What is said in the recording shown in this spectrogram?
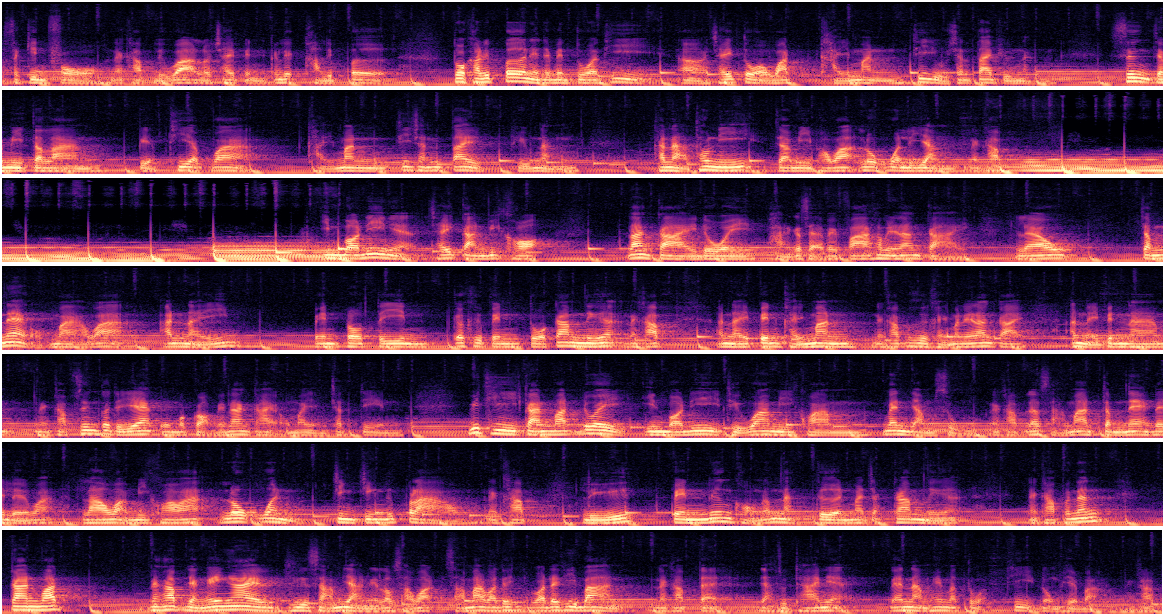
สกินโฟนะครับหรือว่าเราใช้เป็นก็เรียกคาลิเปอร์ตัวคาลิเปอร์เนี่ยจะเป็นตัวที่ใช้ตัววัดไขมันที่อยู่ชั้นใต้ผิวหนัง ซึ่งจะมีตารางเปรียบเทียบว่าไขมันที่ชั้นใต้ผิวหนัง ขนาดเท่านี้จะมีภาวะโรคอ้วนหรือยังนะครับ InBody เนี่ยใช้การวิเคราะห์ร่างกายโดยผ่านกระแสไฟฟ้าเข้าไปในร่างกาย แล้วจำแนกออกมาว่าอันไหน เป็นโปรตีนก็คือเป็นตัวกล้ามเนื้อนะครับ อันไหนเป็นไขมันนะครับก็คือไขมันในร่างกาย อันไหนเป็นน้ำนะครับ ซึ่งก็จะแยกองค์ประกอบในร่างกายออกมาอย่างชัดเจน วิธีการวัดด้วย InBody ถือว่ามีความแม่นยำสูงนะครับ และสามารถจำแนกได้เลยว่า เราอะมีภาวะโรคอ้วนจริง ๆ หรือเปล่านะครับ หรือเป็นเรื่องของน้ำหนักเกินมาจากกล้ามเนื้อนะครับ เพราะฉะนั้นการวัด นะครับอย่างง่ายๆ คือ 3 อย่างเนี่ยเราสามารถสามารถวัดได้วัดได้ที่บ้านนะครับ แต่อย่างสุดท้ายเนี่ยแนะนำให้มาตรวจที่โรงพยาบาลนะครับ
